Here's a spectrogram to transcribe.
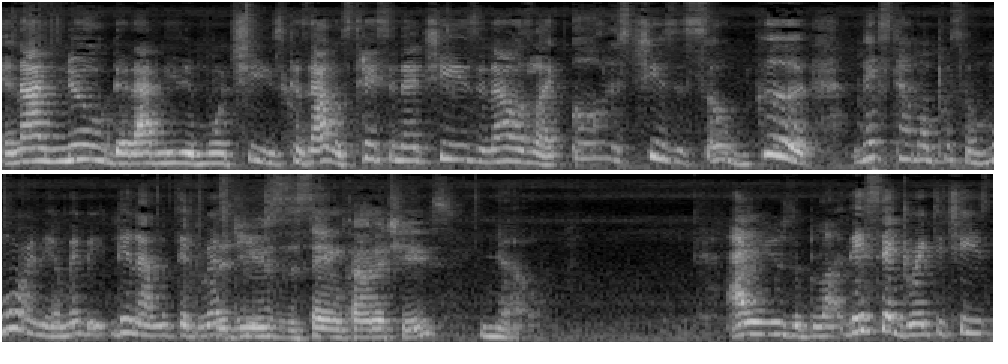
And I knew that I needed more cheese because I was tasting that cheese and I was like, oh, this cheese is so good. Next time I'll put some more in there. Maybe then I looked at the recipe. Did you use the same kind of cheese? No. I didn't use the block. They said grated cheese,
